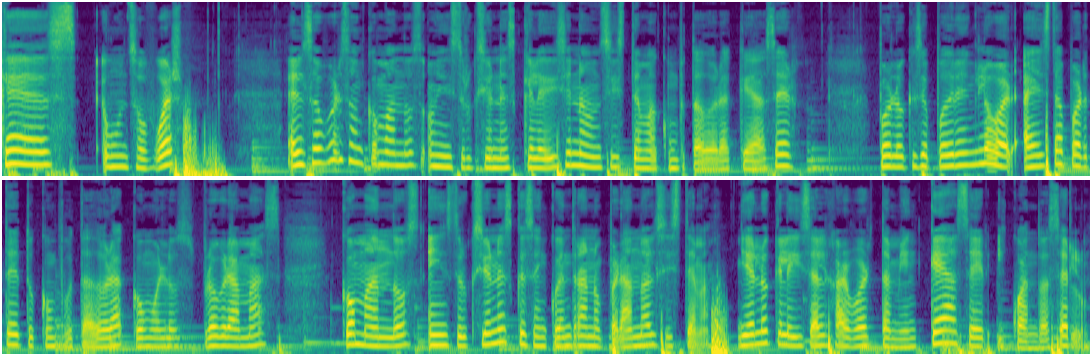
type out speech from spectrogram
¿Qué es un software? El software son comandos o instrucciones que le dicen a un sistema computadora qué hacer, por lo que se podría englobar a esta parte de tu computadora como los programas, comandos e instrucciones que se encuentran operando al sistema, y es lo que le dice al hardware también qué hacer y cuándo hacerlo.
